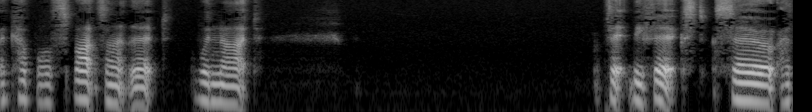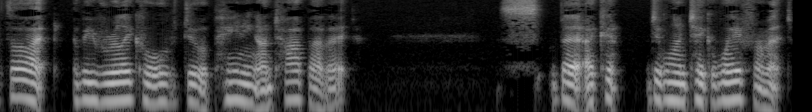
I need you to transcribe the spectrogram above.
a couple of spots on it that would not fit, be fixed. So I thought it'd be really cool to do a painting on top of it. But I couldn't, didn't want to take away from it.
